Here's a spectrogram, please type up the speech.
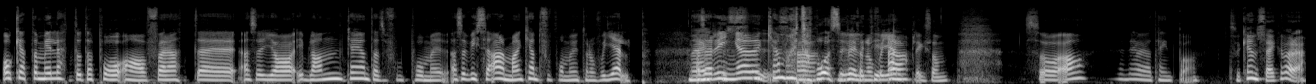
och att de är lätta att ta på och av för att eh, alltså jag, ibland kan jag inte få på mig, alltså vissa armar kan jag inte få på mig utan att få hjälp. Nej, alltså ringar precis. kan man ju ta på sig ja, utan att få hjälp. Liksom. Så ja, det har jag tänkt på. Så kan det säkert vara.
